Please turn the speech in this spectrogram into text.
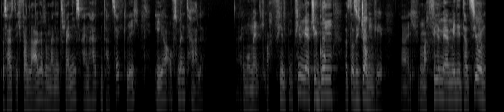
Das heißt, ich verlagere meine Trainingseinheiten tatsächlich eher aufs Mentale. Ja, Im Moment, ich mache viel, viel mehr Qigong, als dass ich joggen gehe. Ich mache viel mehr Meditation,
